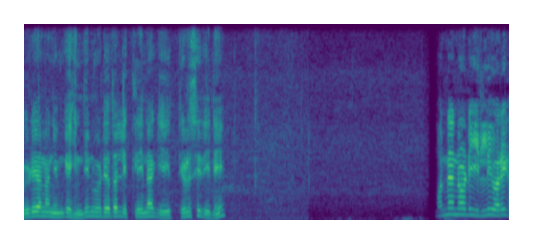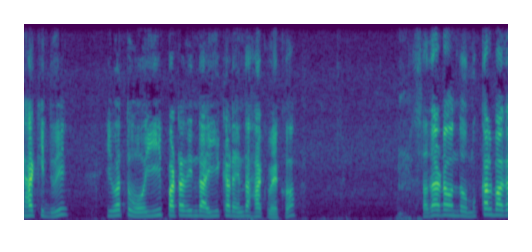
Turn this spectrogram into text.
ವಿಡಿಯೋನ ನಿಮಗೆ ಹಿಂದಿನ ವಿಡಿಯೋದಲ್ಲಿ ಕ್ಲೀನಾಗಿ ತಿಳಿಸಿದ್ದೀನಿ ಮೊನ್ನೆ ನೋಡಿ ಇಲ್ಲಿವರೆಗೆ ಹಾಕಿದ್ವಿ. ಇವತ್ತು ಈ ಪಟದಿಂದ ಈ ಕಡೆಯಿಂದ ಹಾಕಬೇಕು. ಸಾಧಾರಣ ಒಂದು ಮುಕ್ಕಾಲು ಭಾಗ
